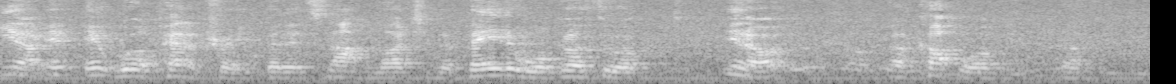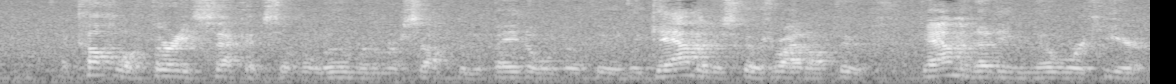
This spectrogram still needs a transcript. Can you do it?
You know, it, it will penetrate, but it's not much. The beta will go through a, you know, a couple of a couple of 30 seconds of aluminum or something, the beta will go through. The gamma just goes right on through. Gamma doesn't even know we're here.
